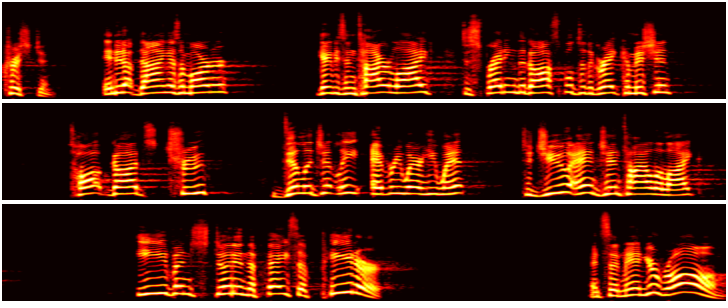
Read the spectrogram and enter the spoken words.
Christian ended up dying as a martyr gave his entire life to spreading the gospel to the great commission taught God's truth diligently everywhere he went, to Jew and Gentile alike, even stood in the face of Peter and said, Man, you're wrong.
